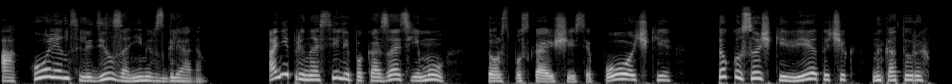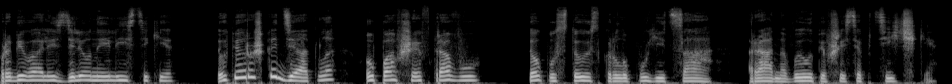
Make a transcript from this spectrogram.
а Колин следил за ними взглядом. Они приносили показать ему то распускающиеся почки — то кусочки веточек, на которых пробивались зеленые листики, то перышко дятла, упавшее в траву, то пустую скорлупу яйца, рано вылупившейся птички.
